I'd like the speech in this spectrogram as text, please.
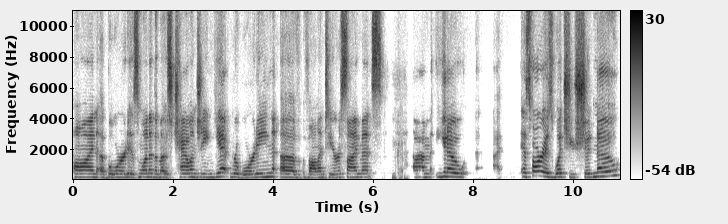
on a board is one of the most challenging yet rewarding of volunteer assignments. Okay. Um, you know as far as what you should know,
